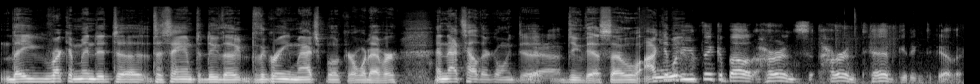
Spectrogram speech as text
they recommended to, to Sam to do the the green matchbook or whatever, and that's how they're going to Yeah. do this. So I Well, could what do you think about her and her and Ted getting together?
